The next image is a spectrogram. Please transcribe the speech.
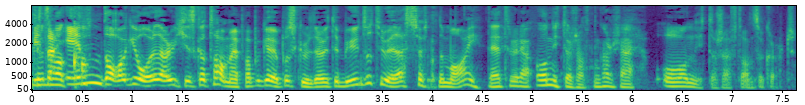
Hvis det er én dag i året der du ikke skal ta med papegøye på skuldra ut i byen, så tror jeg det er 17. mai. Det tror jeg. Og nyttårsaften, kanskje. Og nyttårsaften, så klart.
